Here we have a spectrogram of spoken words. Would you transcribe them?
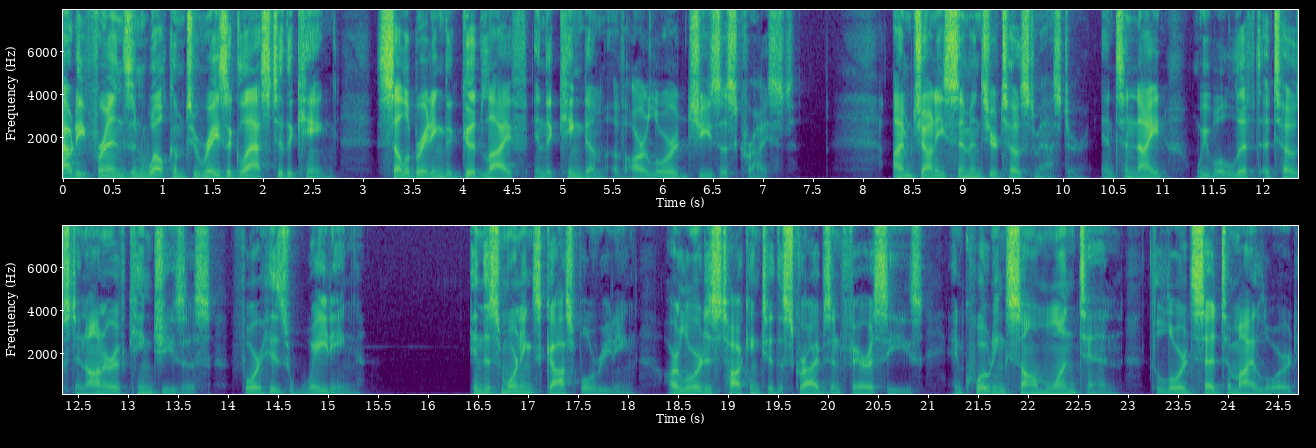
Howdy, friends, and welcome to Raise a Glass to the King, celebrating the good life in the kingdom of our Lord Jesus Christ. I'm Johnny Simmons, your Toastmaster, and tonight we will lift a toast in honor of King Jesus for his waiting. In this morning's gospel reading, our Lord is talking to the scribes and Pharisees and quoting Psalm 110 The Lord said to my Lord,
